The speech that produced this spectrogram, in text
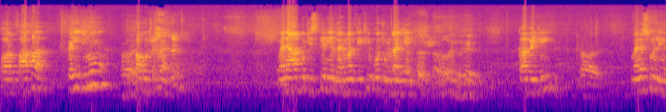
और फाका कई दिनों का हो चुका है। मैंने आपको जिसके लिए जहमत दी थी, वो जुमला ये कहा, बेटी मैंने सुन लिया।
